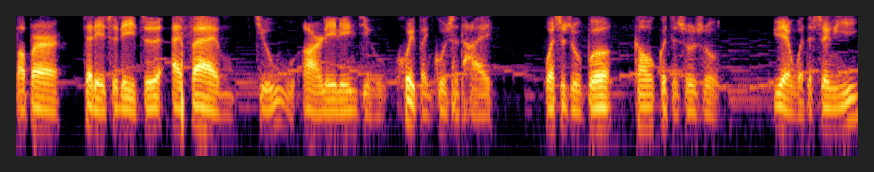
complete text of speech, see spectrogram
宝贝儿，这里是荔枝 FM 九五二零零九绘本故事台，我是主播高个子叔叔，愿我的声音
